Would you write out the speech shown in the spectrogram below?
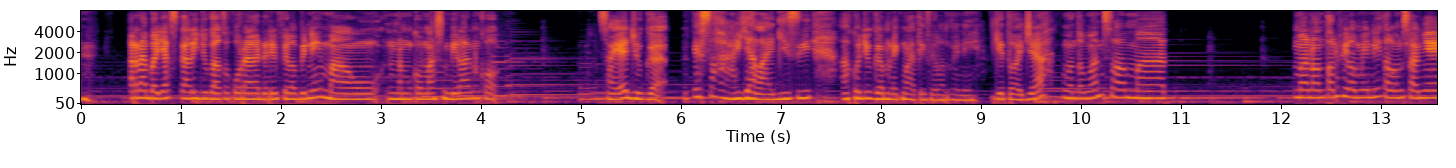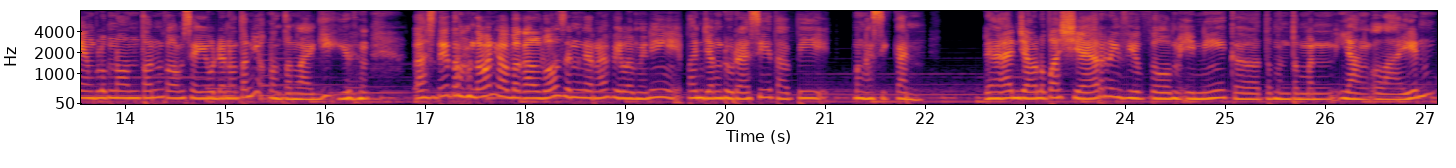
karena banyak sekali juga kekurangan dari film ini mau 6,9 kok saya juga kayak saya lagi sih. Aku juga menikmati film ini. Gitu aja teman-teman. Selamat menonton film ini. Kalau misalnya yang belum nonton kalau misalnya udah nonton yuk nonton lagi. Gitu. Pasti teman-teman gak bakal bosen karena film ini panjang durasi tapi mengasihkan. Dan jangan lupa share review film ini ke teman-teman yang lain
